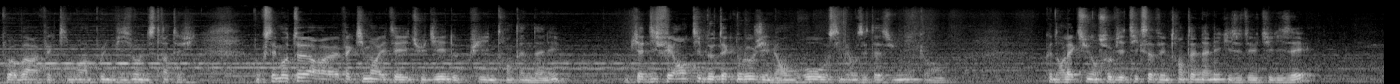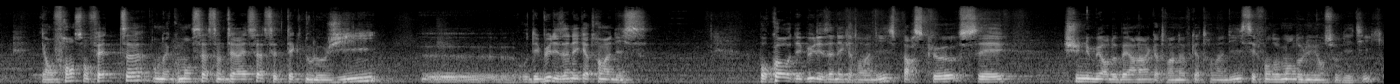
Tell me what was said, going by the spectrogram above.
Il faut avoir effectivement un peu une vision, une stratégie. Donc ces moteurs, euh, effectivement, ont été étudiés depuis une trentaine d'années. Donc il y a différents types de technologies, mais en gros, aussi bien aux États-Unis que dans l'ex-Union soviétique, ça fait une trentaine d'années qu'ils étaient utilisés. Et en France, en fait, on a commencé à s'intéresser à cette technologie euh, au début des années 90. Pourquoi au début des années 90 Parce que c'est chute du mur de Berlin 89-90, effondrement de l'Union soviétique.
